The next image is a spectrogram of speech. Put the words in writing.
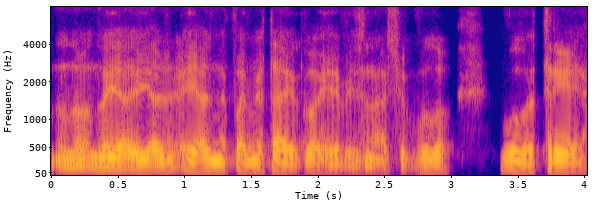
Ну, ну, ну я, я, я не пам'ятаю, кого я відзначив. Було, було три,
